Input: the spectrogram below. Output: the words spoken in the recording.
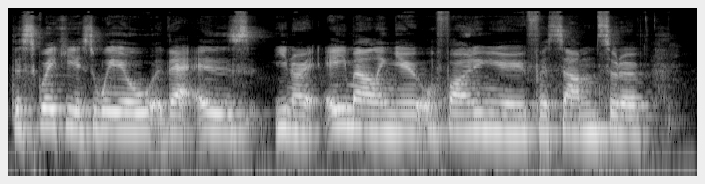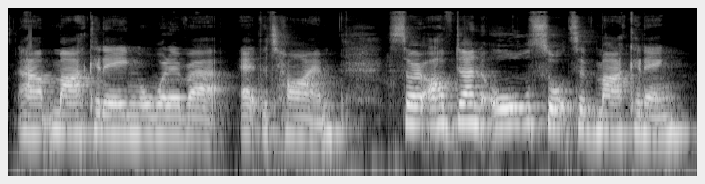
the squeakiest wheel that is, you know, emailing you or phoning you for some sort of uh, marketing or whatever at the time. So I've done all sorts of marketing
